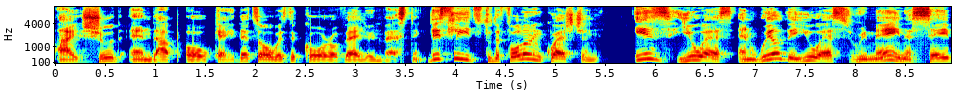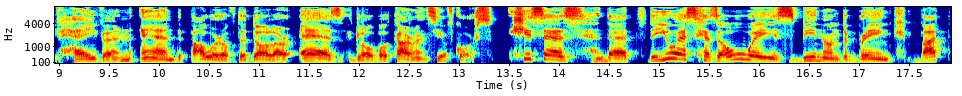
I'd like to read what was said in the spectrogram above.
I should end up okay. That's always the core of value investing. This leads to the following question is US and will the US remain a safe haven and the power of the dollar as a global currency, of course? He says that the US has always been on the brink, but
